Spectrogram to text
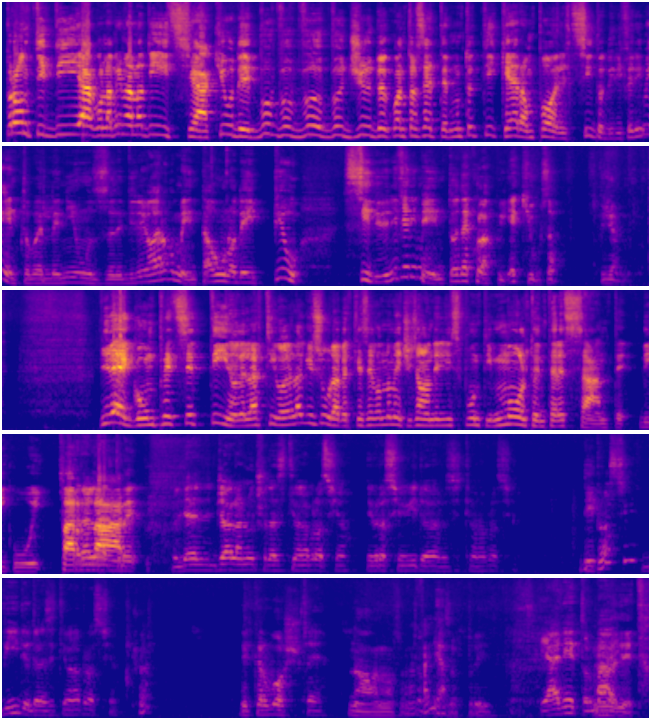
Pronti via con la prima notizia. Chiude www.vg247.it che era un po' il sito di riferimento per le news del video di Vara Commenta. Uno dei più siti di riferimento. Ed eccola qui, è chiusa. Ufficialmente. Vi leggo un pezzettino dell'articolo della chiusura perché secondo me ci sono degli spunti molto interessanti di cui parlare. Vogliate già l'annuncio della settimana prossima? Dei prossimi video della settimana prossima? Dei prossimi? Video della settimana prossima? Cioè? Del car wash? Sì. No, non lo so. Fagli la sorpresa. Ti hai detto ormai. Maledetto.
